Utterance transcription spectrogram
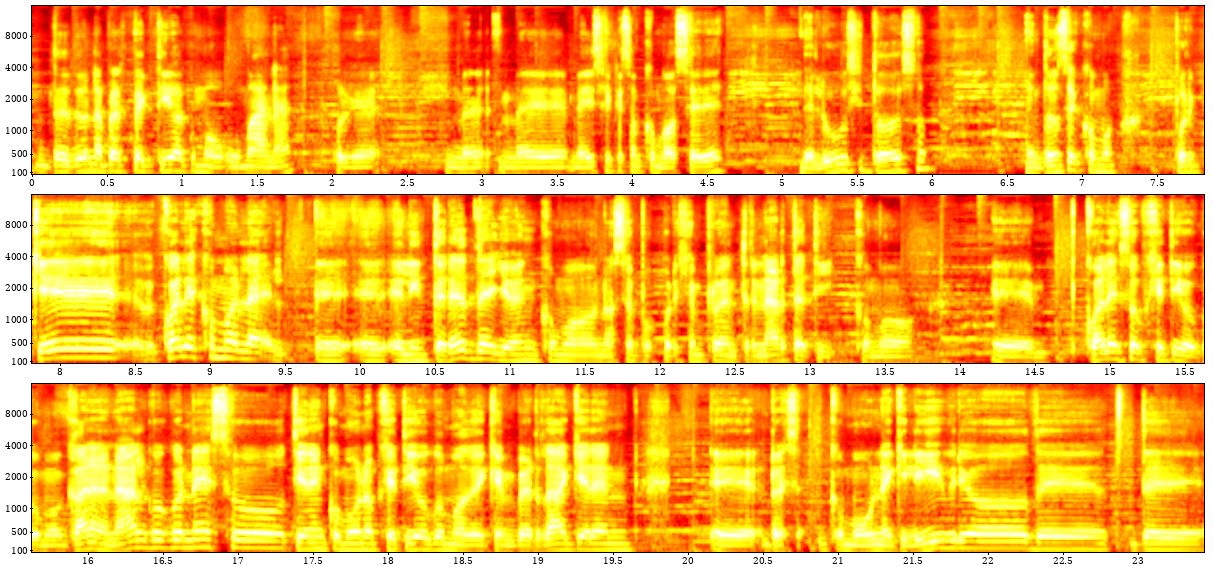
desde una perspectiva como humana, porque me, me, me dice que son como seres de luz y todo eso. Entonces, como, ¿por qué? ¿Cuál es como el, interés de ellos en como, no sé, pues por ejemplo, entrenarte a ti? Como, eh, ¿Cuál es su objetivo? ¿Como ganan algo con eso? ¿Tienen como un objetivo como de que en verdad quieren eh, como un equilibrio de, de,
